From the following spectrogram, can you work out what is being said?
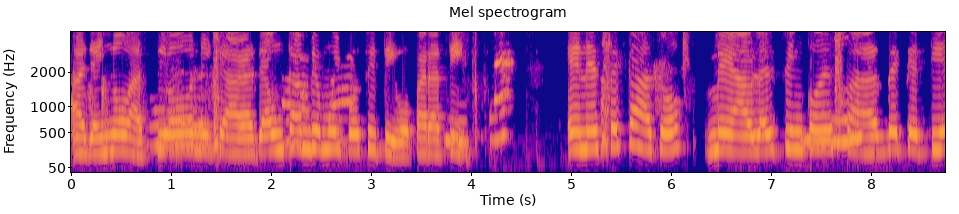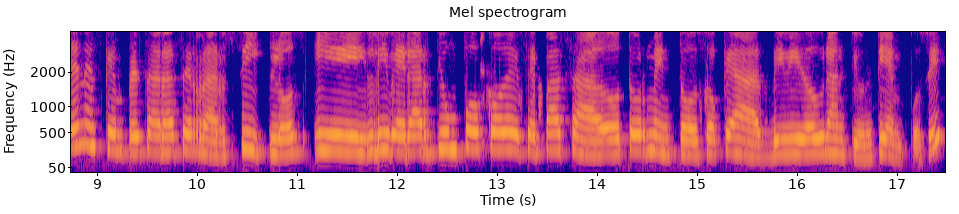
haya innovación y que haya un cambio muy positivo para ti. En este caso, me habla el 5 de espadas de que tienes que empezar a cerrar ciclos y liberarte un poco de ese pasado tormentoso que has vivido durante un tiempo, ¿sí?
